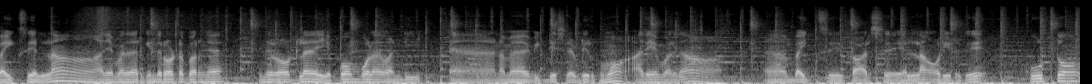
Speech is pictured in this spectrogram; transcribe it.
பைக்ஸ் எல்லாம் அதே மாதிரி தான் இருக்குது இந்த ரோட்டை பாருங்கள் இந்த ரோட்டில் எப்பவும் போல் வண்டி நம்ம வீக் டேஸில் எப்படி இருக்குமோ அதே மாதிரி தான் பைக்ஸு கார்ஸு எல்லாம் ஓடிட்டுருக்கு. கூட்டம்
